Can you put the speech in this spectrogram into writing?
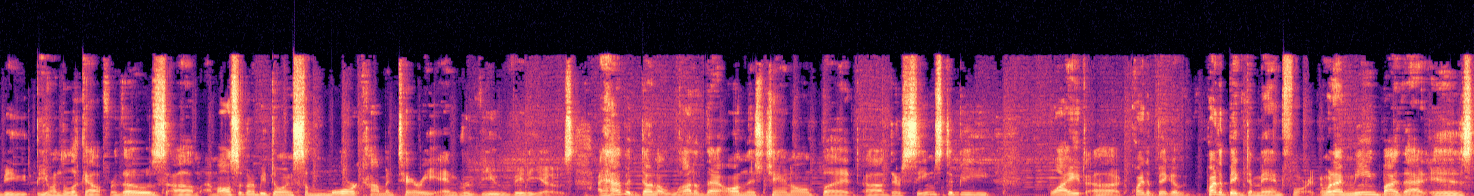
be, be on the lookout for those. Um, I'm also going to be doing some more commentary and review videos. I haven't done a lot of that on this channel, but uh, there seems to be quite uh, quite a big of quite a big demand for it. And what I mean by that is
